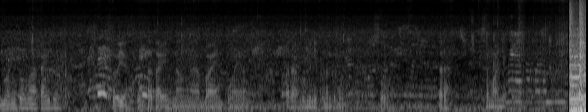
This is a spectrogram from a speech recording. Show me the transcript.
Good morning po mga kaidol. So yun, punta tayo ng ah, bayan po ngayon para bumili po ng gamot. So, tara, samahan niyo po.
